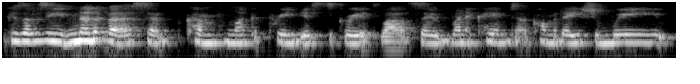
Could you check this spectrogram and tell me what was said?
Because obviously none of us have come from like a previous degree as well. So when it came to accommodation, we,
